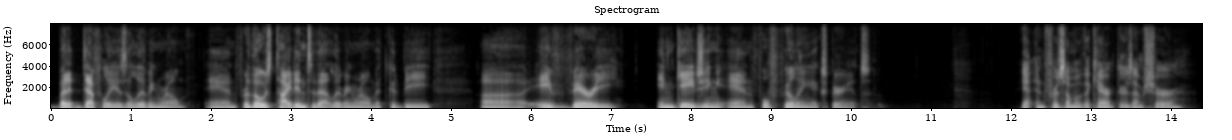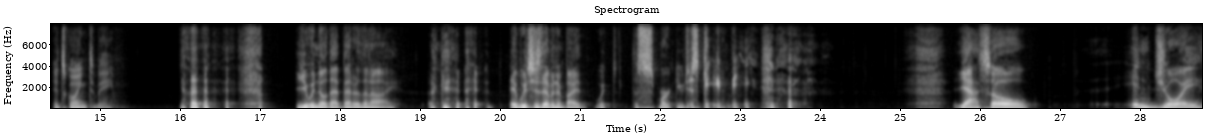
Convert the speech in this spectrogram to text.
But it definitely is a living realm. And for those tied into that living realm, it could be uh, a very engaging and fulfilling experience. Yeah, and for some of the characters, I'm sure it's going to be. you would know that better than I, which is evident by with the smirk you just gave me. yeah, so enjoy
